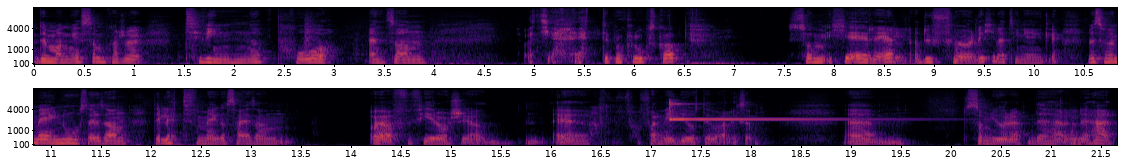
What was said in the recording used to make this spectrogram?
det er mange som kanskje tvinger på en sånn ikke, etterpåklokskap som ikke er reell. At du føler ikke de tingene egentlig. Mens for meg nå så er det sånn Det er lett for meg å si sånn Å ja, for fire år siden eh, For en idiot jeg var, liksom. Um, som gjorde det her eller det her.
